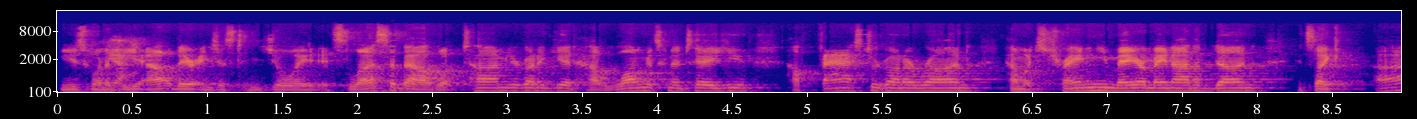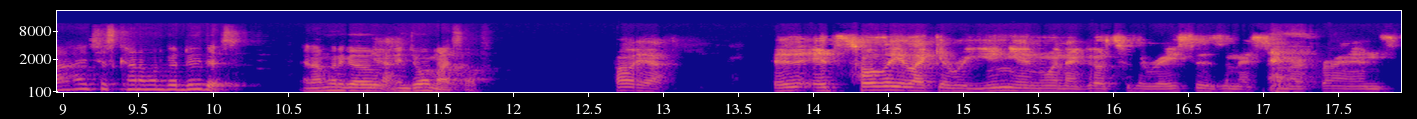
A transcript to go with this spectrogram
You just want to yeah. be out there and just enjoy it. It's less about what time you're going to get, how long it's going to take you, how fast you're going to run, how much training you may or may not have done. It's like, I just kind of want to go do this and I'm going to go yeah. enjoy myself. Oh, yeah it, it's totally like a reunion when I go to the races and I see my friends,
